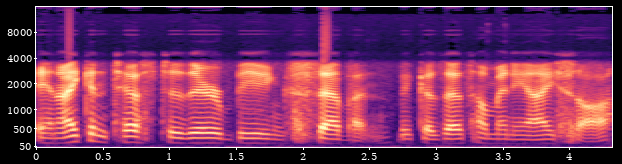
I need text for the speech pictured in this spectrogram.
And I can test to there being seven because that's how many I saw.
